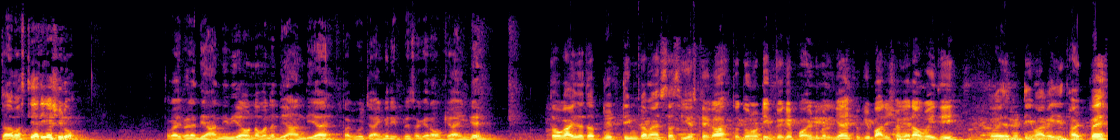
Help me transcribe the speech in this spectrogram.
ज़्यादा मस्ती आ रही है शिरो? तो भाई मैंने ध्यान नहीं दिया और नवन ने ध्यान दिया है। तो अभी वो जाएँगे रिप्लेस वगैरह होकर आएँगे। तो भाई जब अपनी टीम का मैच था सी का। तो दोनों टीम के पॉइंट मिल गया है, क्योंकि बारिश वगैरह हो गई थी। तो भाई अपनी टीम आ गई थी थर्ड पे।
